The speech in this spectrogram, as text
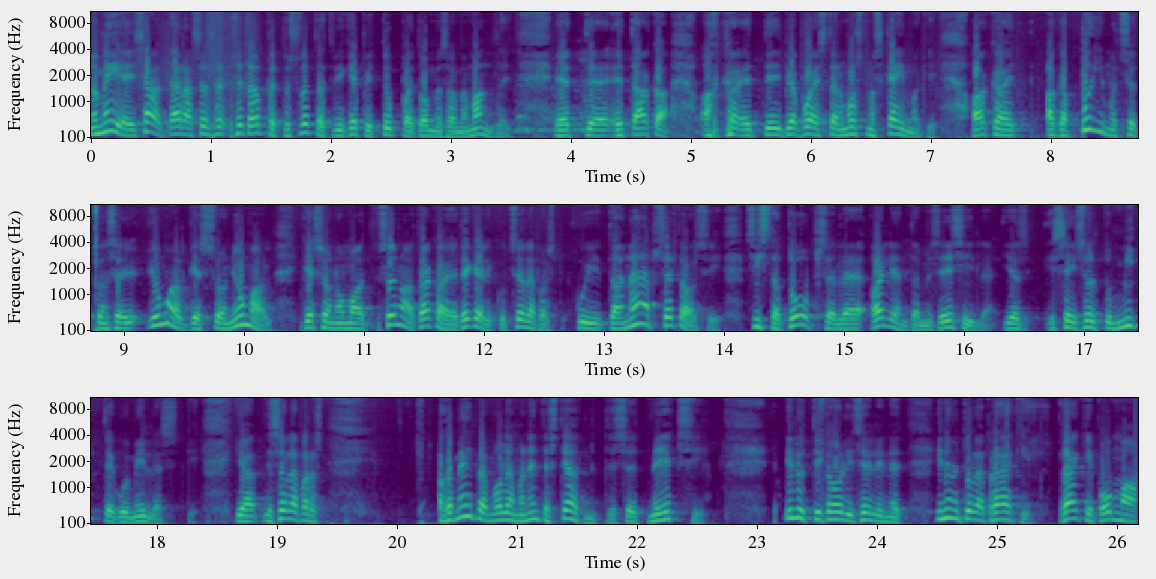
no meie ei saa, ära sa seda õpetust võta, et vii kepid tuppa, et homme saame mandleid. et, et aga, aga et ei pea poest enam ostmas käimagi. aga et, aga põhimõtteliselt on see jumal, kes on jumal, kes on oma sõna taga ja tegelikult sellepärast, kui ta näeb sedasi, siis ta toob selle haljendamise esile ja see ei sõltu mitte kui millestki. ja, ja sellepärast aga me peame olema nendes teadmites, et me ei eksi. hiljuti ka oli selline, et inimene tuleb, räägib, räägib oma,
